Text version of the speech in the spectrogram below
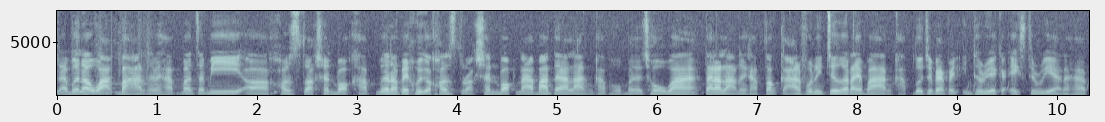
และเมื่อเราวางบ้านใช่ไหมครับ มันจะมีเอ่อ construction box ครับ เมื่อเราไปคุยกับ construction box หน้าบ้านแต่ละหลังครับผม มันจะโชว์ว่าแต่ละหลังนะครับต้องการเฟอร์นิเจอร์อะไรบ้างครับ โดยจะแบ่งเป็น interior กับ exterior นะครับ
